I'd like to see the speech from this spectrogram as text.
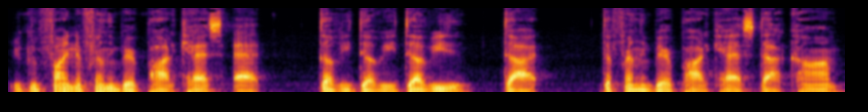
You can find the Friendly Bear Podcast at www.thefriendlybearpodcast.com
